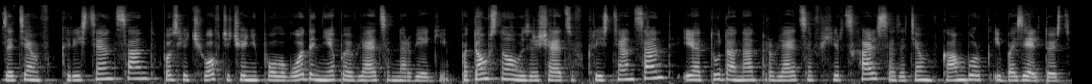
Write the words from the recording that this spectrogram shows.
затем в Кристиансанд, после чего в течение полугода не появляется в Норвегии. Потом снова возвращается в Кристиансанд, и оттуда она отправляется в Хирцхальс, а затем в Гамбург и Базель, то есть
